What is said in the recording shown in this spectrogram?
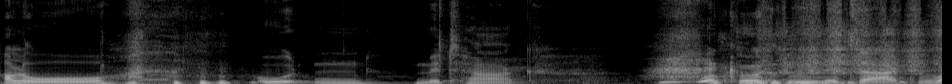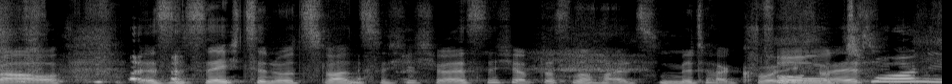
Hallo. Guten Mittag. Guten Mittag, wow. Es ist 16:20 Uhr. Ich weiß nicht, ob das noch als Mittag qualified. 420.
